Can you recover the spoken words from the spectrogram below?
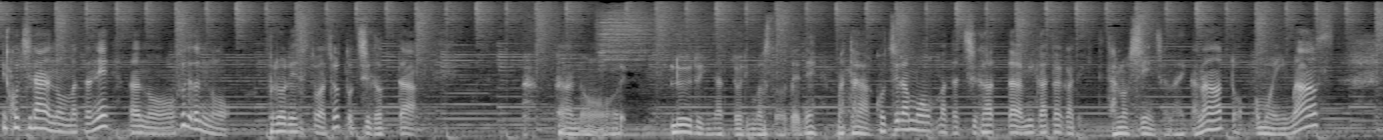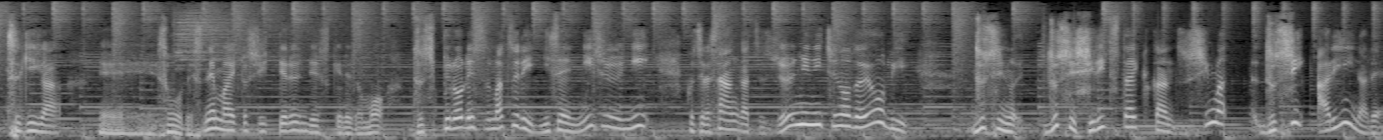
でこちら、あの、またね、あの、普段のプロレスとはちょっと違った、あの、ルールになっておりますのでね、またこちらもまた違った見方ができて楽しいんじゃないかなと思います。次が、えーそうですね、毎年行ってるんですけれども、逗子プロレス祭り2022、こちら3月12日の土曜日、逗子の、逗子市立体育館逗子ま、逗子アリーナで、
